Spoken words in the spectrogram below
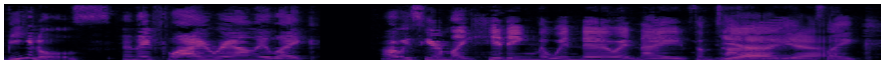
beetles and they fly around. They like I always hear them like hitting the window at night sometimes. Yeah, yeah. Like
